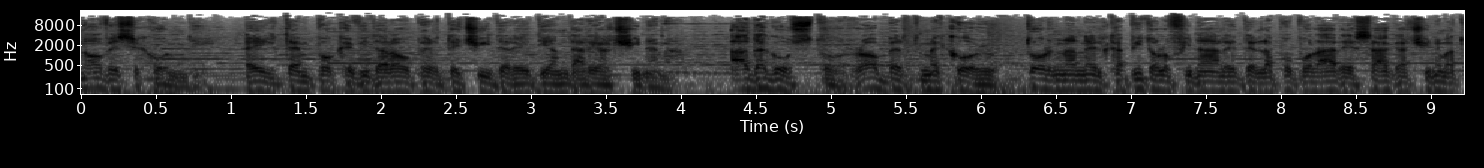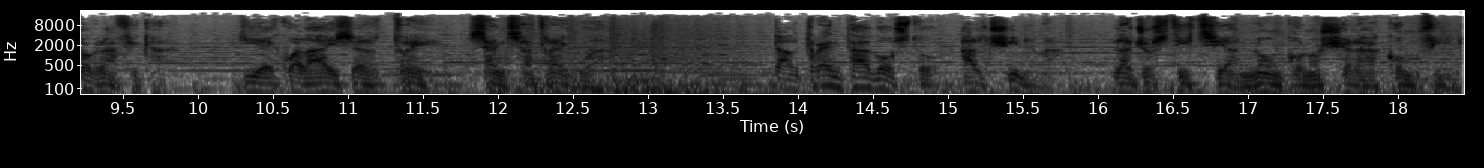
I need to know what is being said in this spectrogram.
Nove secondi è il tempo che vi darò per decidere di andare al cinema. Ad agosto Robert McCall torna nel capitolo finale della popolare saga cinematografica di Equalizer 3 senza tregua. Dal 30 agosto al cinema. La giustizia non conoscerà confini.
